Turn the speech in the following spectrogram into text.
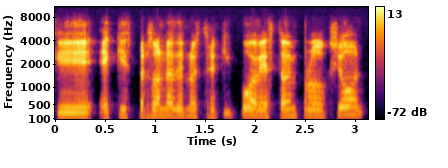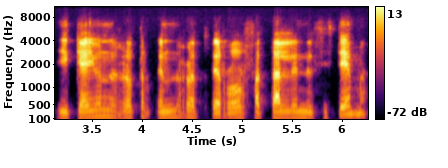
que X persona de nuestro equipo había estado en producción y que hay un error, un error fatal en el sistema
